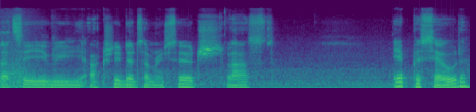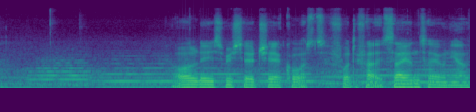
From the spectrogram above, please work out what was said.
Let's see, we actually did some research last episode all these research here costs 45 science, I only have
